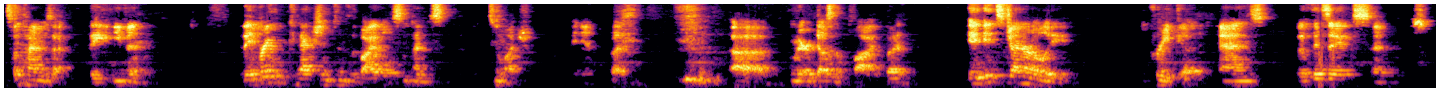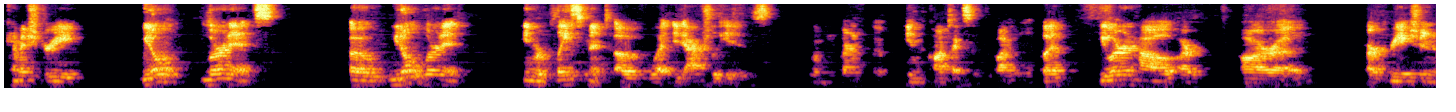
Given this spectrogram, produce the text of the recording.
sometimes they even they bring connections into the Bible. Sometimes too much, in my opinion, but uh, where it doesn't apply. But it, it's generally pretty good, and the physics and chemistry we don't learn it. Uh, we don't learn it in replacement of what it actually is when we learn in the context of the Bible. But we learn how our our uh, our creation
